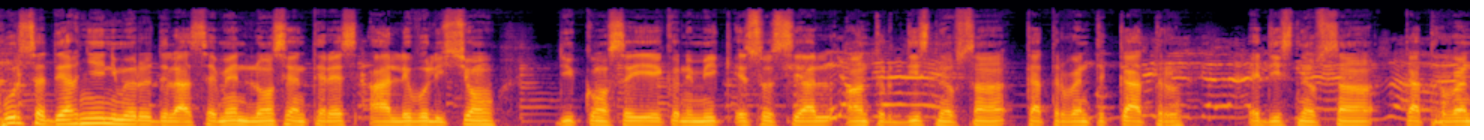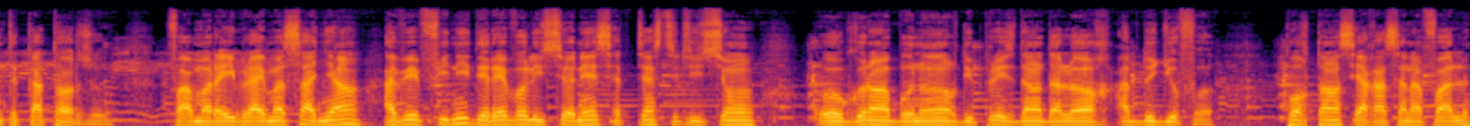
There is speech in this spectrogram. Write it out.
Pour ce dernier numéro de la semaine, l'on s'intéresse à l'évolution du Conseil économique et social entre 1984 et 1994. Famara Ibrahim Sagna avait fini de révolutionner cette institution au grand bonheur du président d'alors Abdou Diouf. Pourtant, Serra Sanafal,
